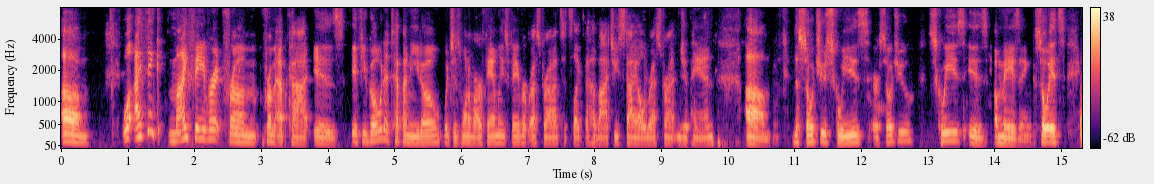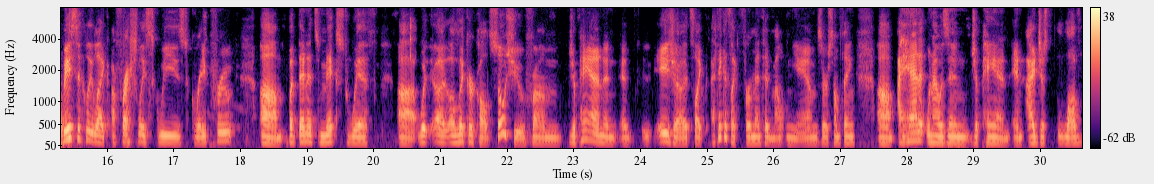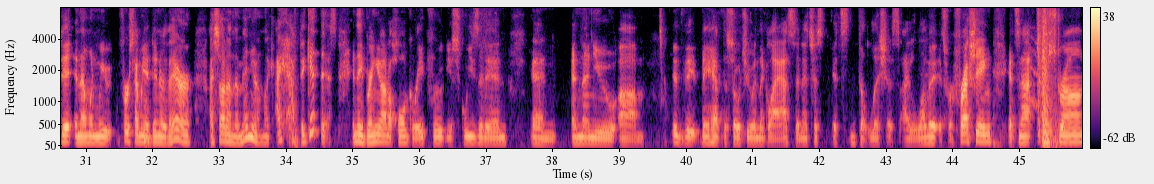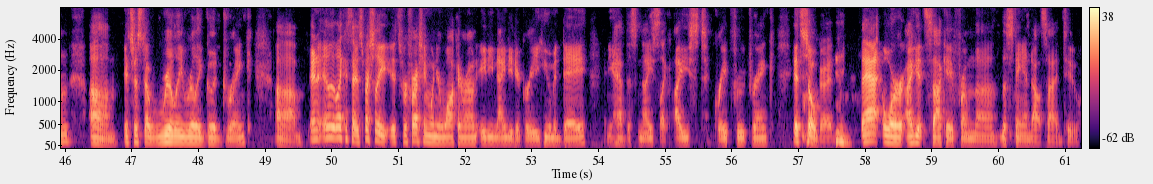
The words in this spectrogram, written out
Um, well, I think my favorite from from Epcot is if you go to Teppan Edo, which is one of our family's favorite restaurants. It's like the hibachi style restaurant in Japan. Um, the sochu squeeze or soju squeeze is amazing. So it's basically like a freshly squeezed grapefruit, um, but then it's mixed with uh, with a, a liquor called sochu from Japan and, and Asia. It's like I think it's like fermented mountain yams or something. Um, I had it when I was in Japan and I just loved it. And then when we first time we had dinner there, I saw it on the menu. I'm like, I have to get this. And they bring you out a whole grapefruit and you squeeze it in, and and then you um they, they have the sochu in the glass and it's just it's delicious. I love it. It's refreshing. It's not too strong. Um it's just a really really good drink. Um and it- like i said especially it's refreshing when you're walking around 80 90 degree humid day and you have this nice like iced grapefruit drink. It's so good. That or i get sake from the the stand outside too.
